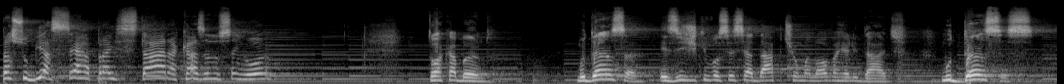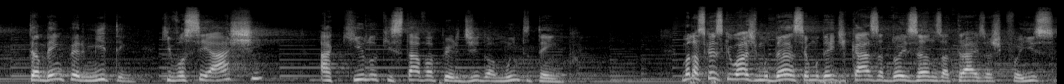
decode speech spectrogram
para subir a serra para estar à casa do Senhor. Estou acabando. Mudança exige que você se adapte a uma nova realidade. Mudanças também permitem que você ache aquilo que estava perdido há muito tempo. Uma das coisas que eu gosto de mudança, eu mudei de casa dois anos atrás, acho que foi isso.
